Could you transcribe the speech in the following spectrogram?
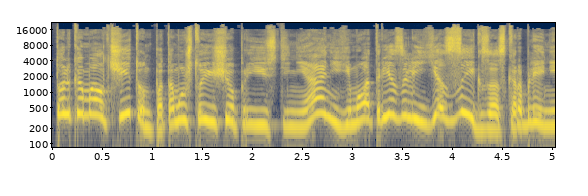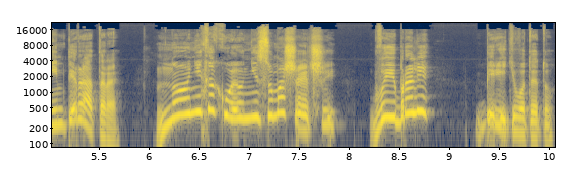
Только молчит он, потому что еще при Юстиниане ему отрезали язык за оскорбление императора. Но никакой он не сумасшедший. Выбрали? Берите вот эту.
